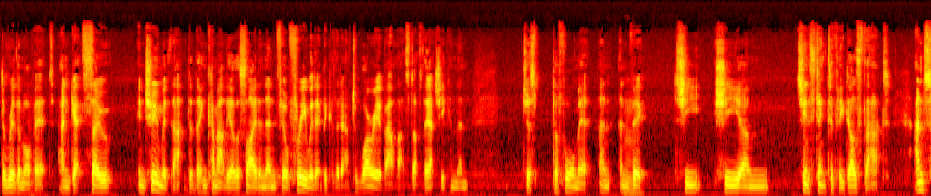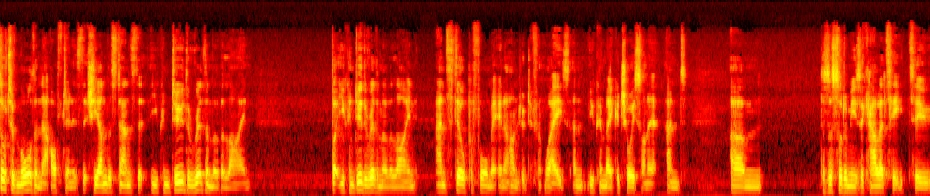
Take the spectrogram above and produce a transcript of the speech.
the rhythm of it and gets so in tune with that that they can come out the other side and then feel free with it because they don't have to worry about that stuff. They actually can then just perform it. And and mm. Vic, she she um, she instinctively does that. And sort of more than that, often is that she understands that you can do the rhythm of a line but you can do the rhythm of a line and still perform it in a hundred different ways, and you can make a choice on it. And um, there's a sort of musicality to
